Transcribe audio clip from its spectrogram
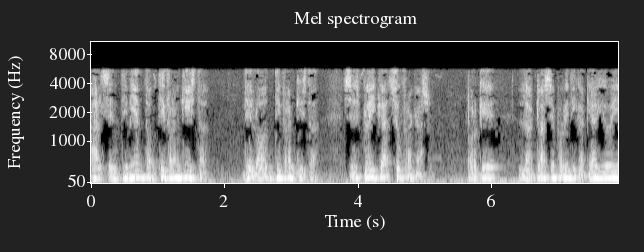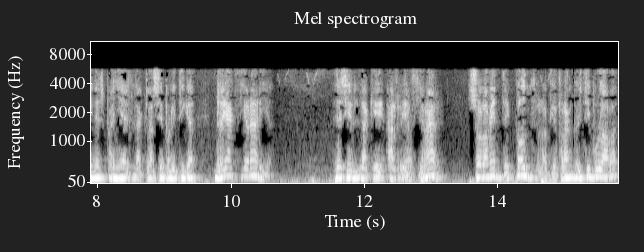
al sentimiento antifranquista de los antifranquistas, se explica su fracaso. Porque la clase política que hay hoy en España es la clase política reaccionaria. Es decir, la que al reaccionar solamente contra lo que Franco estipulaba,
